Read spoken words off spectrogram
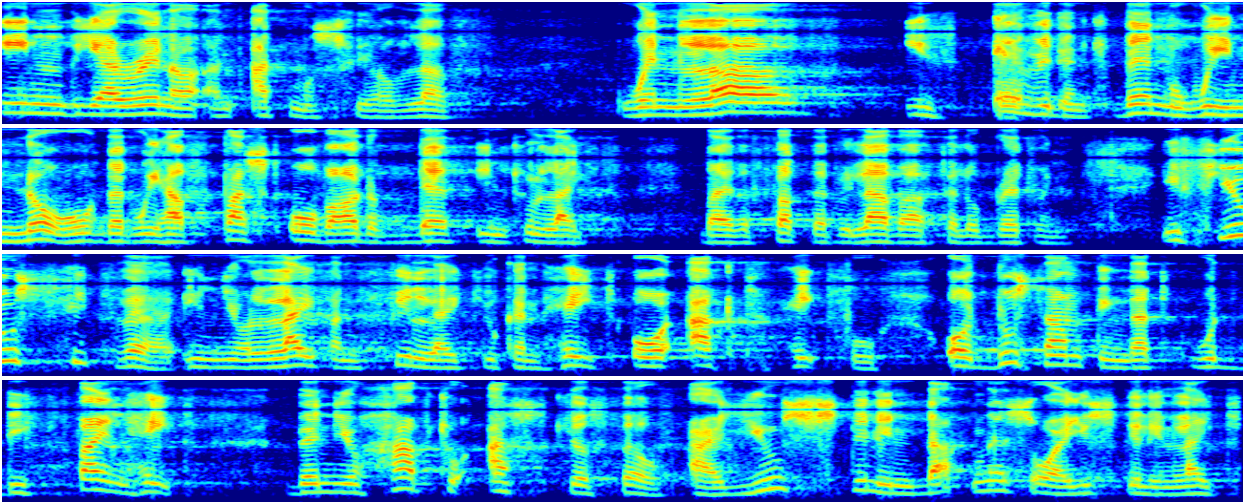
in the arena and atmosphere of love. When love is evident, then we know that we have passed over out of death into life by the fact that we love our fellow brethren. If you sit there in your life and feel like you can hate or act hateful or do something that would define hate, then you have to ask yourself, are you still in darkness or are you still in light?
